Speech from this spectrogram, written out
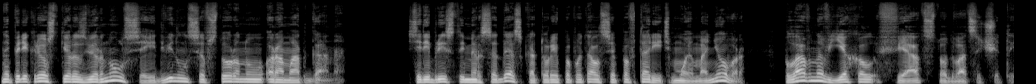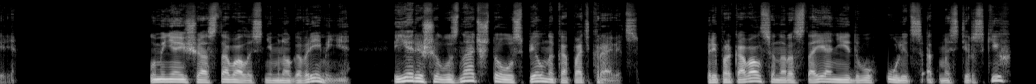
На перекрестке развернулся и двинулся в сторону Рамат-Гана. Серебристый «Мерседес», который попытался повторить мой маневр, плавно въехал в «Фиат-124». У меня еще оставалось немного времени, и я решил узнать, что успел накопать Кравец. Припарковался на расстоянии двух улиц от мастерских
